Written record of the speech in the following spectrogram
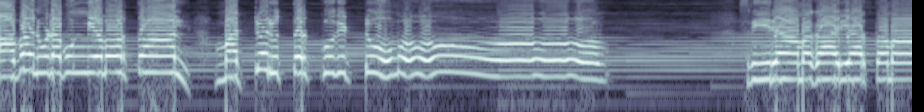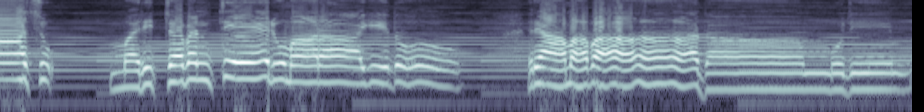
അവനുടെ പുണ്യമോർത്താൽ മറ്റൊരുത്തർക്കു കിട്ടുമോ? ശ്രീരാമകാര്യാർത്ഥമാശു മരിച്ചവൻ ചേരുമാറായതോ? രാമപാദാംബുജീം.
